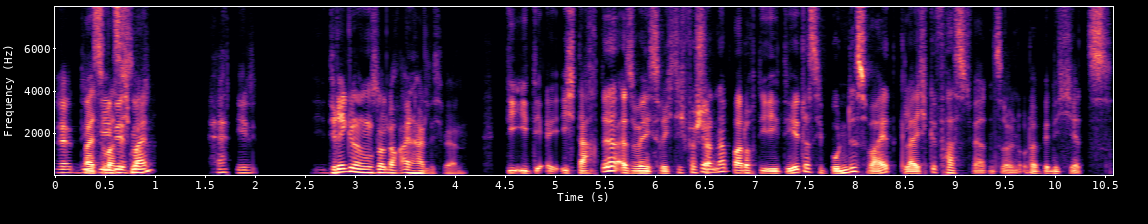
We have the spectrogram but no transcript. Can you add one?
Äh, die- weißt die du, was ich meine? Hä? Die, die, die Regelungen sollen doch einheitlich werden. Die Idee, ich dachte, also wenn ich es richtig verstanden habe, war doch die Idee, dass sie bundesweit gleich gefasst werden sollen. Oder bin ich jetzt?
